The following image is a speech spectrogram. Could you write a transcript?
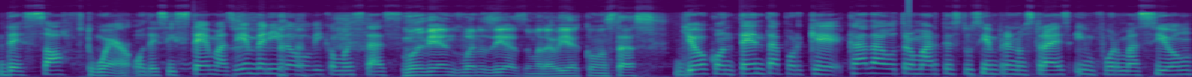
de software o de sistemas. Bienvenido, Ovi, ¿cómo estás? Muy bien, buenos días, de maravilla, ¿cómo estás? Yo contenta porque cada otro martes tú siempre nos traes información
